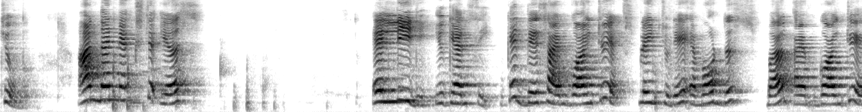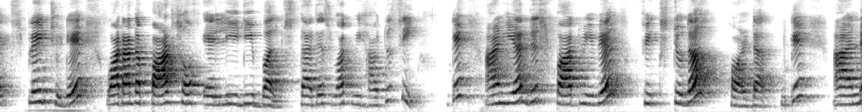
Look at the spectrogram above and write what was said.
tube and then next is LED you can see. Okay this I am going to explain today about this bulb. I am going to explain today what are the parts of LED bulbs. That is what we have to see. Okay and here this part we will fix to the holder okay? And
